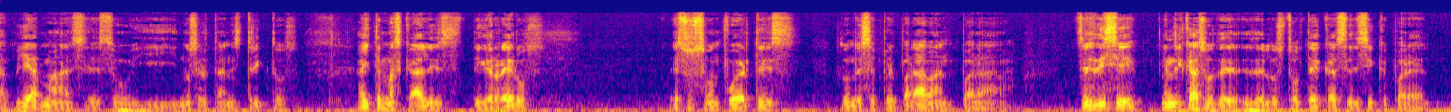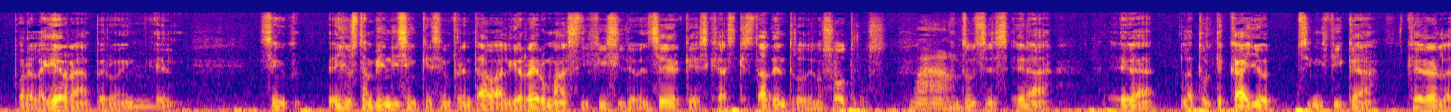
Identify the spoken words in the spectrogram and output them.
ampliar más eso y no ser tan estrictos. Hay temazcales de guerreros, esos son fuertes, donde se preparaban para Se dice, en el caso de, los toltecas, se dice que para, para la guerra, pero en el, ellos también dicen que se enfrentaba al guerrero más difícil de vencer, que es que, está dentro de nosotros. Entonces era, era la toltecayo, significa que era la,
